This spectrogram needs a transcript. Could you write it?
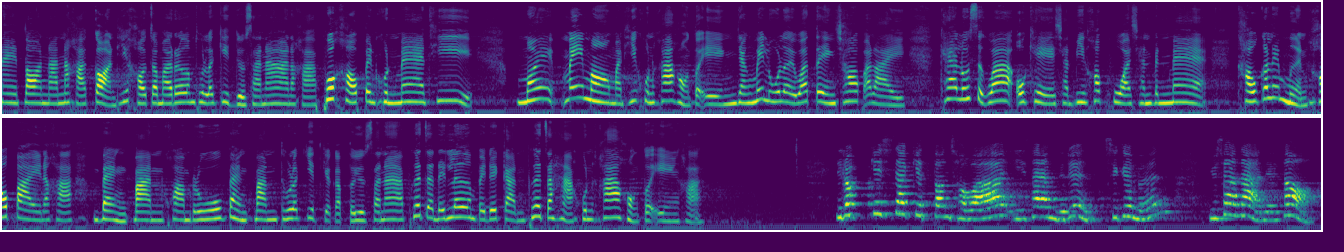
ในตอนนั้นนะคะก่อนที่เขาจะมาเริ่มธุรกิจยูซาน่านะคะ พวกเขาเป็นคุณแม่ที่ไม่ไม่มองมาที่คุณค่าของตัวเอง ยังไม่รู้เลยว่าตัวเองชอบอะไร แค่รู้สึกว่าโอเค ฉันมีครอบครัวฉันเป็นแม่ เขาก็เลยเหมือนเข้าไปนะคะ แบ่งปันความรู้แบ่งปันธุรกิจเกี่ยวกับตัวยูซาน่าเพื่อจะได้เริ่มไปด้วยกัน เพื่อจะหาคุณค่าของตัวเองค่ะ 이렇게 시작했던 저와 이 사람들은 지금은 유산화 안에서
